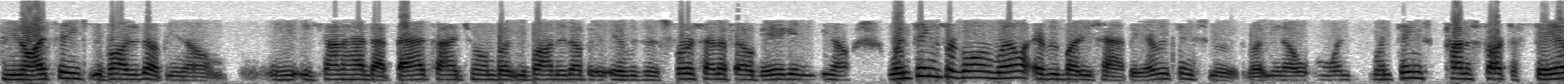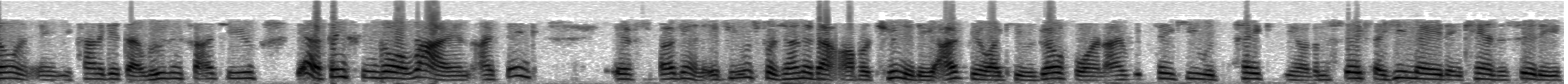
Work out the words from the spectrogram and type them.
you know, I think you brought it up. You know, he, he kind of had that bad side to him, but you brought it up. It, it was his first NFL gig, and you know, when things are going well, everybody's happy, everything's smooth. But you know, when when things kind of start to fail, and, and you kind of get that losing side to you, yeah, things can go awry. And I think if again, if he was presented that opportunity, I feel like he would go for it. And I would think he would take you know the mistakes that he made in Kansas City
